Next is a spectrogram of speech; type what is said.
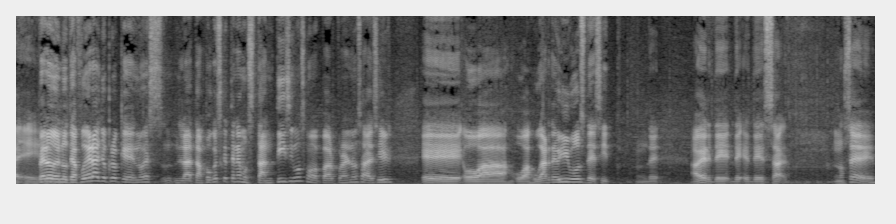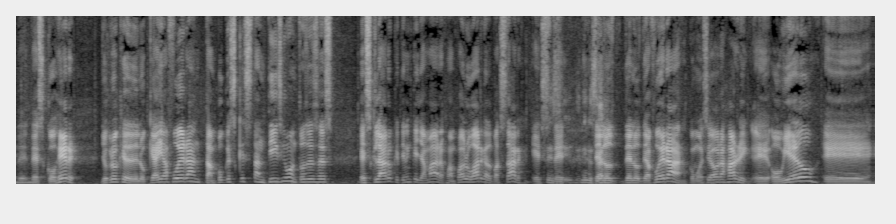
Eh, Pero de los de afuera yo creo que no es, la, tampoco es que tenemos tantísimos como para ponernos a decir eh, o, a, o a jugar de vivos, de si, de, a ver, de, de, de sa- no sé, de, de escoger. Yo creo que de lo que hay afuera tampoco es que es tantísimo, entonces es, es claro que tienen que llamar. a Juan Pablo Vargas va a estar. Este, sí, tiene que de, estar. los, de los de afuera, como decía ahora Harry, eh, Oviedo eh,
